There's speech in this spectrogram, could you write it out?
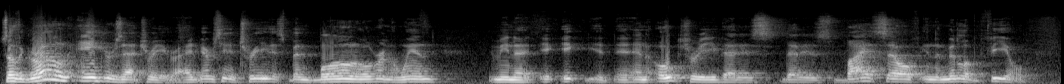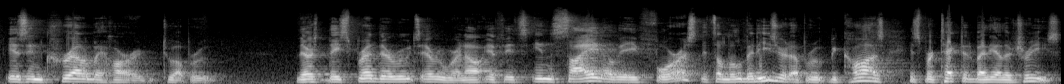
So the ground anchors that tree, right? Have you ever seen a tree that's been blown over in the wind? I mean, uh, a, it, it, an oak tree that is, that is by itself in the middle of a field is incredibly hard to uproot. They're, they spread their roots everywhere. Now, if it's inside of a forest, it's a little bit easier to uproot because it's protected by the other trees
